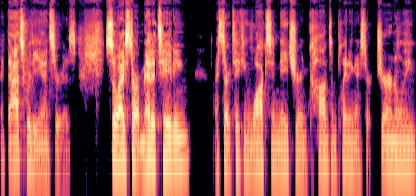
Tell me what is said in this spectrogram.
Right? That's where the answer is. So I start meditating. I start taking walks in nature and contemplating. I start journaling.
